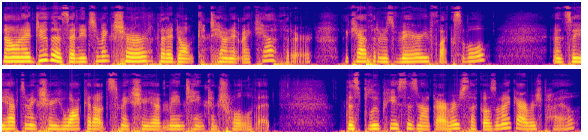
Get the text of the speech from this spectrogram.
Now when I do this, I need to make sure that I don't contaminate my catheter. The catheter is very flexible, and so you have to make sure you walk it out to make sure you maintain control of it. This blue piece is now garbage, so that goes in my garbage pile.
